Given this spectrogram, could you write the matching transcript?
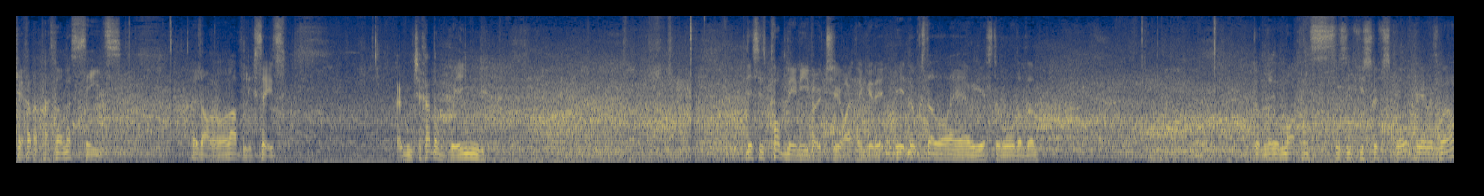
Check out the pattern on the seats. Those are lovely seats. And check out the wing. This is probably an Evo 2, I think. It, it looks the hilariest of all of them. Got a little mark on Suzuki Swift Sport here as well.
